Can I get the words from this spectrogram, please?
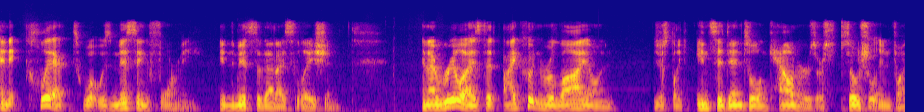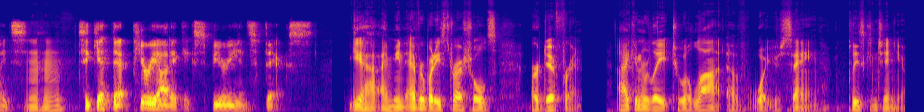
And it clicked what was missing for me in the midst of that isolation. And I realized that I couldn't rely on just like incidental encounters or social invites mm-hmm. to get that periodic experience fix. Yeah, I mean, everybody's thresholds are different. I can relate to a lot of what you're saying. Please continue.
